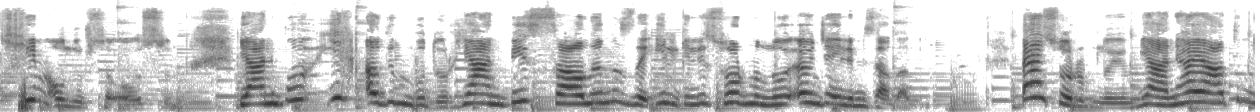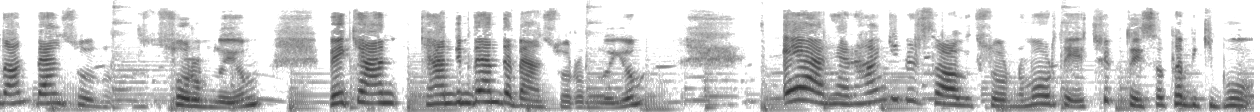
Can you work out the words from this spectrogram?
kim olursa olsun. Yani bu ilk adım budur. Yani biz sağlığımızla ilgili sorumluluğu önce elimize alalım. Ben sorumluyum. Yani hayatımdan ben sorumluyum ve kendimden de ben sorumluyum. Eğer herhangi bir sağlık sorunum ortaya çıktıysa tabii ki bu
